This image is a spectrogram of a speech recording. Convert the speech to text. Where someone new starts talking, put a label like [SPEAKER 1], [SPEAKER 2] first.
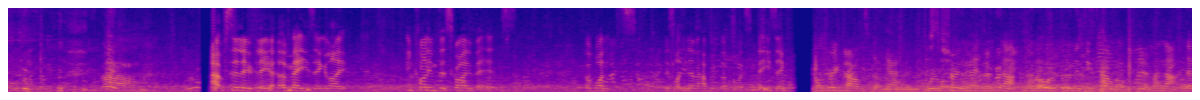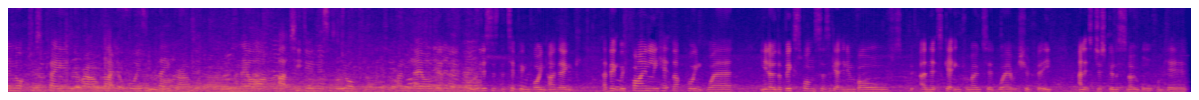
[SPEAKER 1] Absolutely amazing. Like you can't even describe it. It's a once. It's like never happened before. It's amazing.
[SPEAKER 2] I was really proud, yeah, just to show the men that women, the women do count and that they're not just playing around like little boys in the playground and they are actually doing this as a job and they are good at it.
[SPEAKER 3] This is the tipping point, I think. I think we finally hit that point where you know the big sponsors are getting involved and it's getting promoted where it should be and it's just going to snowball from here.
